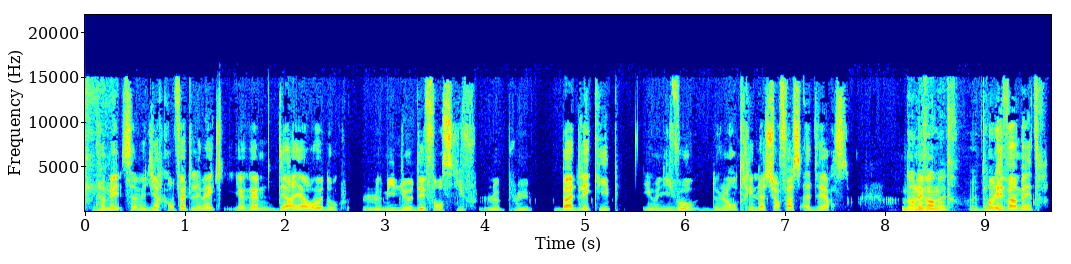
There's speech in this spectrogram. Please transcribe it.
Non mais ça veut dire qu'en fait les mecs, il y a quand même derrière eux donc le milieu défensif le plus bas de l'équipe et au niveau de l'entrée de la surface adverse. Dans les 20 mètres. Dans les 20 mètres.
